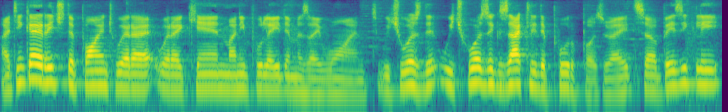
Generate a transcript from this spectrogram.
I think I reached the point where I where I can manipulate them as I want, which was the which was exactly the purpose, right? So basically,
